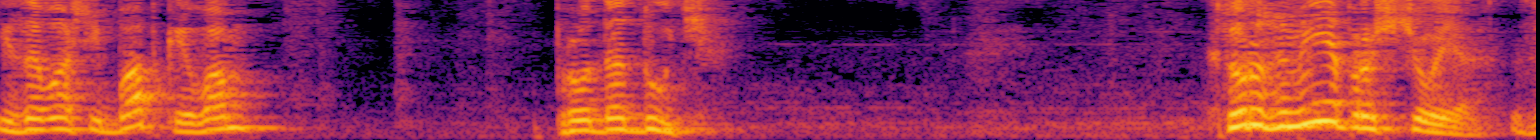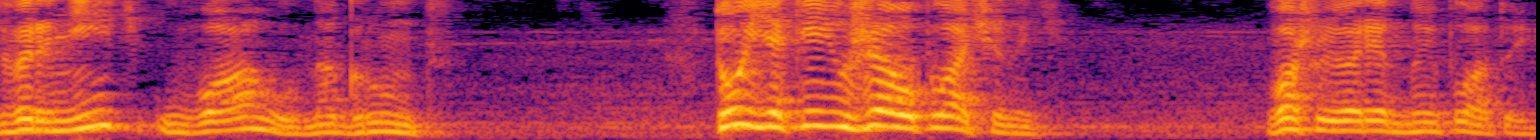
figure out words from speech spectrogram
і за ваші бабки вам продадуть. Хто розуміє, про що я? Зверніть увагу на ґрунт. Той, який уже оплачений вашою орендною платою.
